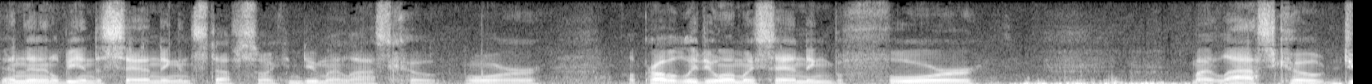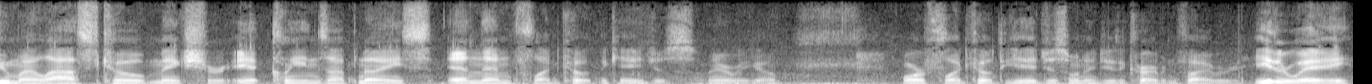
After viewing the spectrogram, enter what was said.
and then it'll be into sanding and stuff so I can do my last coat or I'll probably do all my sanding before my last coat, do my last coat, make sure it cleans up nice, and then flood coat the gauges. There we go. Or flood coat the gauges when I do the carbon fiber. Either way,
